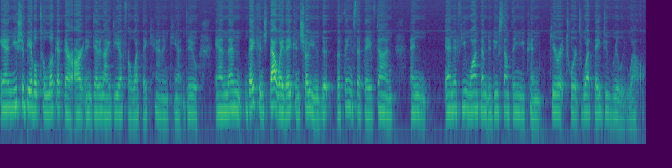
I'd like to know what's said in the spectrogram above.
and you should be able to look at their art and get an idea for what they can and can't do. And then they can, that way they can show you the, the things that they've done. And, and if you want them to do something, you can gear it towards what they do really well.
